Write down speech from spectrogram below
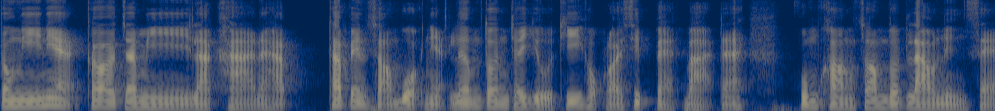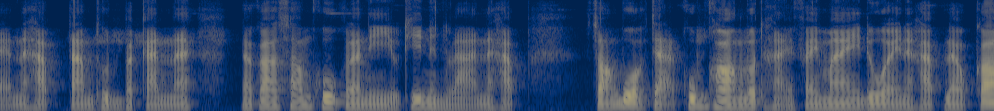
ตรงนี้เนี่ยก็จะมีราคานะครับ ถ้าเป็น 2 บวกเนี่ยเริ่มต้นจะอยู่ที่ 618 บาทนะ คุ้มครองซ่อมรถเรา1 0 0 0 0แสนนะครับ ตามทุนประกันนะ แล้วก็ซ่อมคู่กรณีอยู่ที่ 1 ล้านนะครับ2บวกจะคุ้มครองรถหายไฟไหม้ด้วยนะครับ แล้วก็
